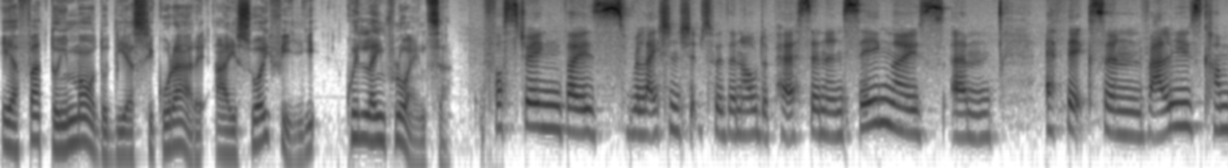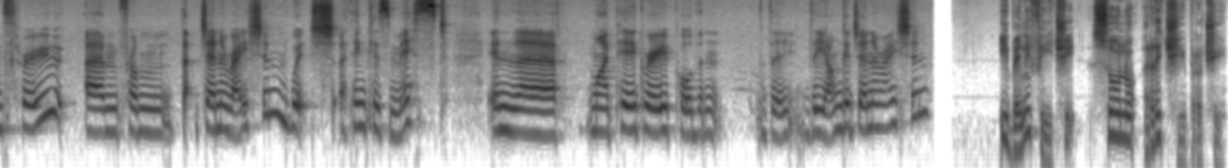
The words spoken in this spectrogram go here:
e ha fatto in modo di assicurare ai suoi figli quella influenza. Fostering those relationships with an older person and seeing those um, ethics and values come through um, from that generation, which I think is missed in the my peer group or the, the, the younger generation. I benefici sono reciproci.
